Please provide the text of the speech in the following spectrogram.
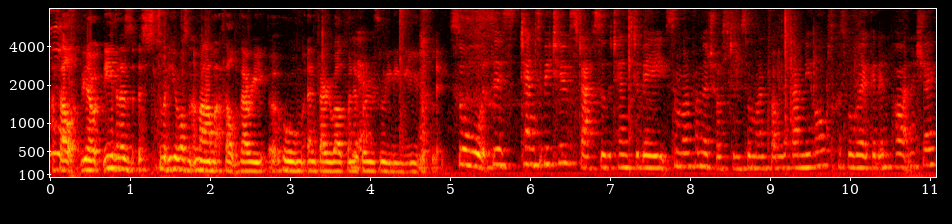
I felt, you know, even as, as somebody who wasn't a mum, I felt very at home and very welcome. and Yeah. Everyone was really, really lovely. So there's tends to be two staff. So there tends to be someone from the trust and someone from the family hubs because we're working in partnership.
